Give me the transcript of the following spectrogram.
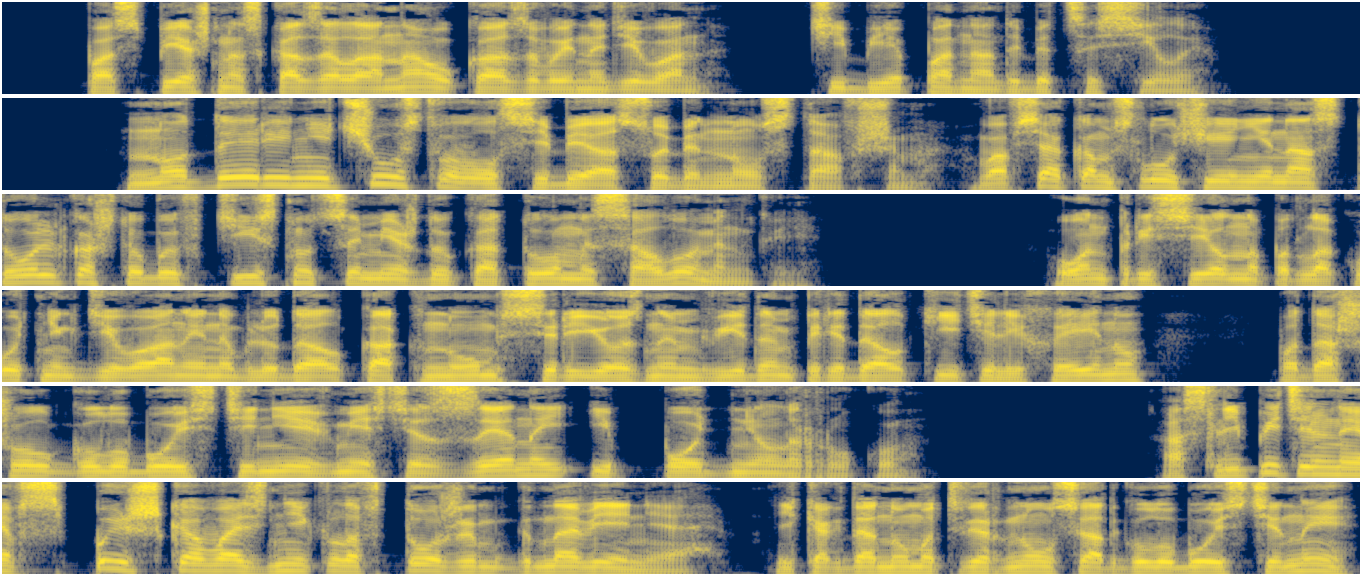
— поспешно сказала она, указывая на диван. «Тебе понадобятся силы». Но Дерри не чувствовал себя особенно уставшим, во всяком случае не настолько, чтобы втиснуться между котом и соломинкой. Он присел на подлокотник дивана и наблюдал, как Нум с серьезным видом передал Китель Хейну, подошел к голубой стене вместе с Зеной и поднял руку. Ослепительная вспышка возникла в то же мгновение, и когда Нум отвернулся от голубой стены,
